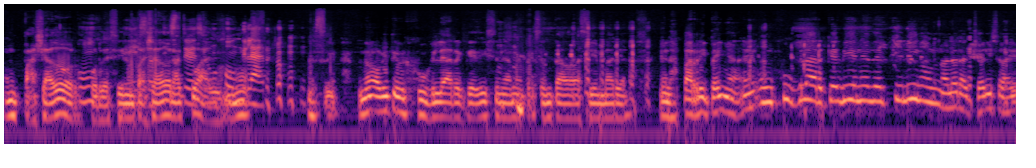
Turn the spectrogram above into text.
un payador, por decir, un payador actual. Un juglar. ¿no? viste un juglar que dicen, me han presentado así en varias, en las parripeñas, ¿eh? un juglar que viene del Quilino, un olor a chorizo ahí,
